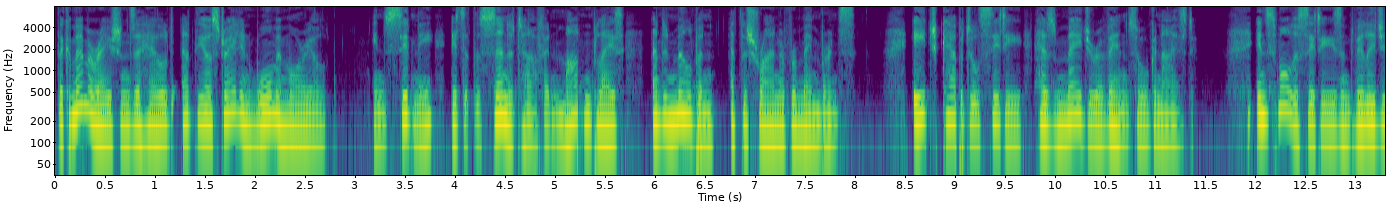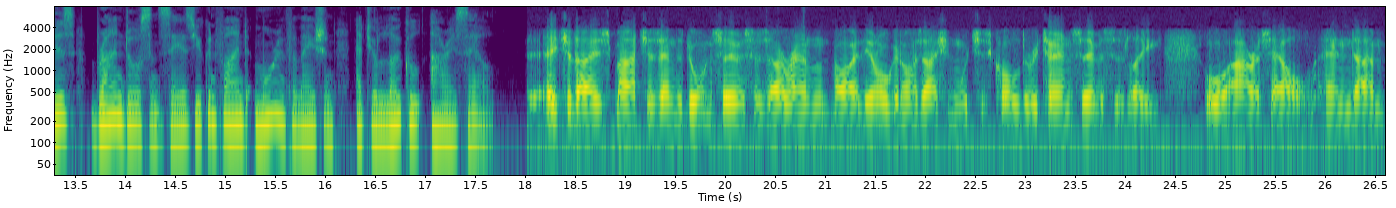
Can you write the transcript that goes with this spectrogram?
the commemorations are held at the Australian War Memorial. In Sydney, it's at the Cenotaph in Martin Place, and in Melbourne, at the Shrine of Remembrance. Each capital city has major events organised. In smaller cities and villages, Brian Dawson says you can find more information at your local RSL. Each of those marches and the dawn services are run by the organisation which is called the Returned Services League, or RSL, and um,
